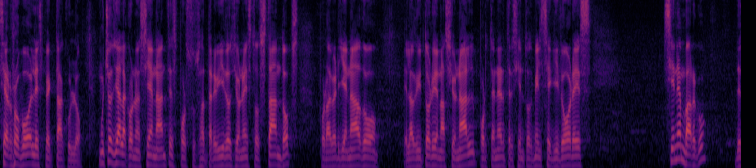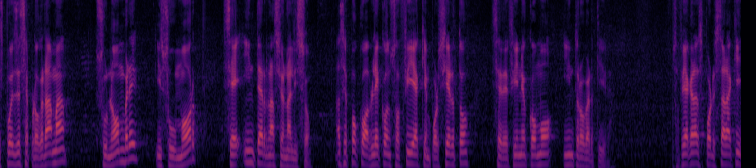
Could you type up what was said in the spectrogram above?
se robó el espectáculo. Muchos ya la conocían antes por sus atrevidos y honestos stand-ups, por haber llenado el Auditorio Nacional, por tener 300 mil seguidores. Sin embargo, después de ese programa, su nombre y su humor se internacionalizó. Hace poco hablé con Sofía, quien por cierto se define como introvertida. Sofía, gracias por estar aquí.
